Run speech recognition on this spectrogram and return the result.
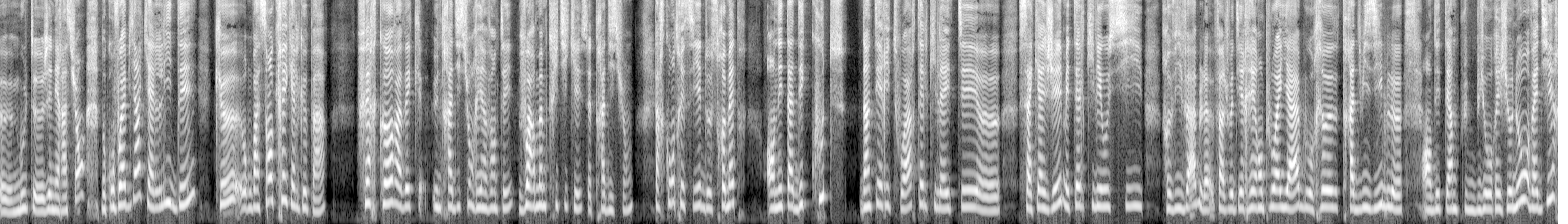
moult générations. Donc on voit bien qu'il y a l'idée que on va s'ancrer quelque part faire corps avec une tradition réinventée, voire même critiquer cette tradition. Par contre, essayer de se remettre en état d'écoute d'un territoire tel qu'il a été euh, saccagé, mais tel qu'il est aussi revivable, enfin je veux dire réemployable ou retraduisible en des termes plus bio-régionaux, on va dire,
